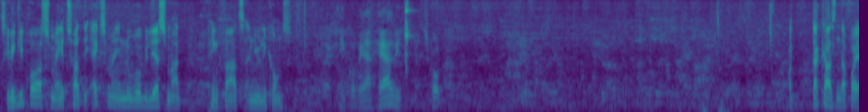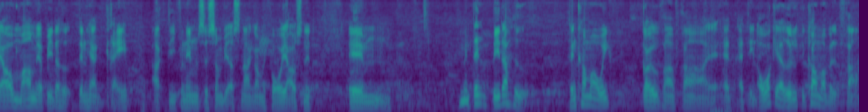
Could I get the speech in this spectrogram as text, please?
Skal vi ikke lige prøve at smage Todd the X-Man nu, hvor vi lige har smagt Pink Farts and Unicorns? Det kunne være herligt. Skål. Og der, Carsten, der får jeg jo meget mere bitterhed. Den her grebagtige fornemmelse, som vi også snakker om i forrige afsnit. Øhm, men den bitterhed, den kommer jo ikke går ud fra, fra øh, at, at det er en overgæret øl. Det kommer vel fra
